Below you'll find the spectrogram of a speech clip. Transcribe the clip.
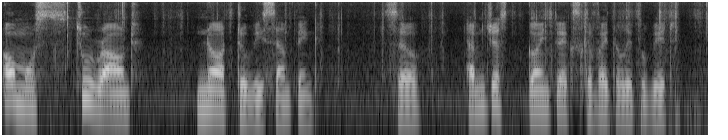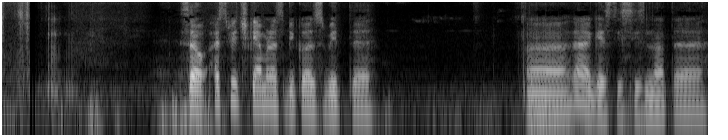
almost too round not to be something. So I'm just going to excavate a little bit. So I switch cameras because with the uh, I guess this is not a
